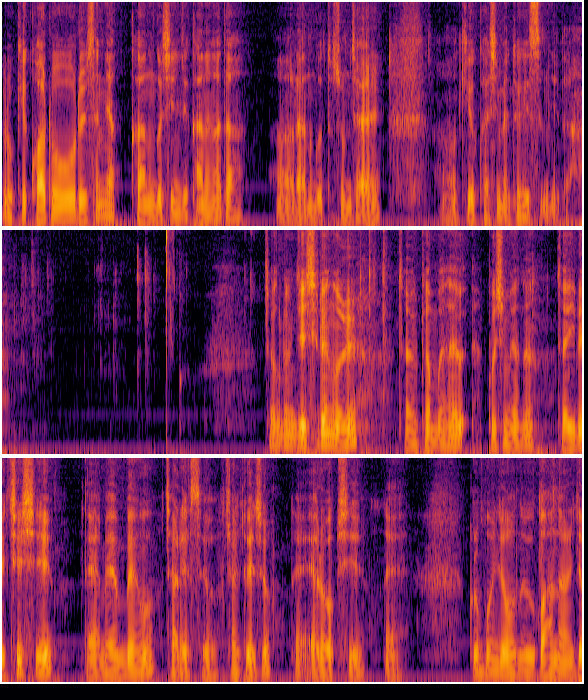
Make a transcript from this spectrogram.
이렇게 괄호를 생략하는 것이 이제 가능하다라는 것도 좀잘 어, 기억하시면 되겠습니다. 자, 그럼 이제 실행을 자, 이렇게 한번 해 보시면은 자, 270. 네, 매우 매우 잘했어요. 잘 되죠? 네, 에러 없이. 네. 그리고 이제 어느 거 하나를 이제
